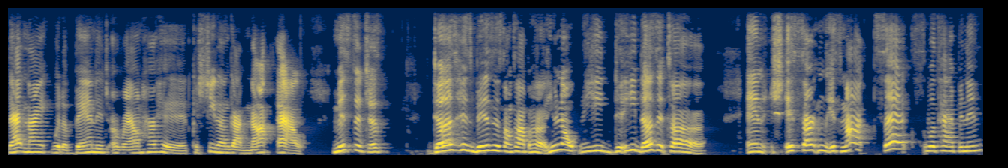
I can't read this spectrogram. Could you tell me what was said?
that night with a bandage around her head because she done got knocked out, Mister just does his business on top of her. You know, he he does it to her. And it's certainly it's not sex what's happening.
